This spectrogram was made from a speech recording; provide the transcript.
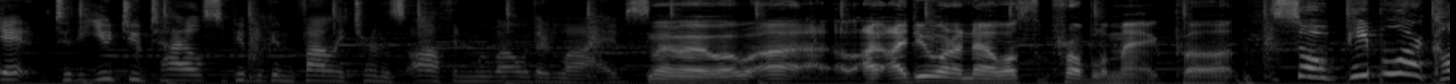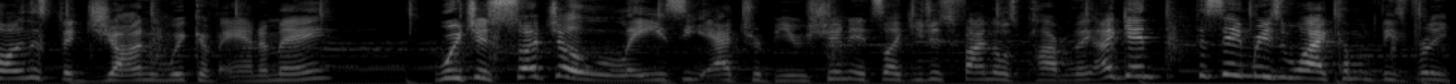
get to the YouTube title so people can finally turn this off and move on with their lives. wait, wait, wait. I, I, I do want to know what's the problematic part. So people are calling this the John Wick of anime, which is such a lazy attribution. It's like you just find those popular things. Again, the same reason why I come up with these really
